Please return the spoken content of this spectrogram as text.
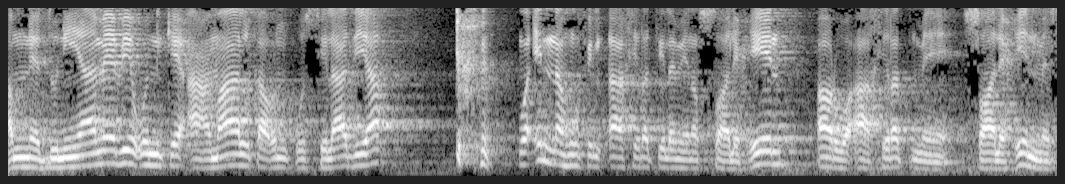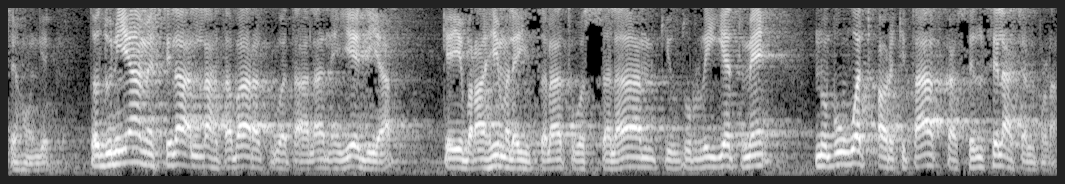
ہم نے دنیا میں بھی ان کے اعمال کا ان کو سلا دیا۔ وَإِنَّهُ فِي الْآخِرَةِ لَمِنَ الصَّالِحِينَ، اور وہ آخرت میں صالحین میں سے ہوں گے۔ تو دنیا میں صلح اللہ تبارک و تعالی نے یہ دیا کہ ابراہیم علیہ السلاۃ والسلام کی ضروریت میں نبوت اور کتاب کا سلسلہ چل پڑا۔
